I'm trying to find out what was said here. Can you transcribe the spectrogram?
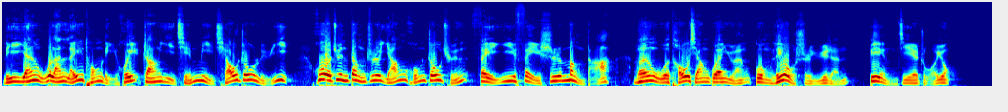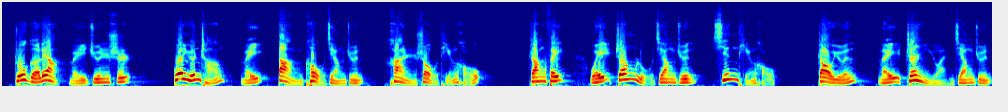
李严、吴兰、雷同、李辉、张毅、秦密、乔州、吕毅。霍峻、邓芝、杨洪、周群、费祎、费师、孟达，文武投降官员共六十余人，并皆着用。诸葛亮为军师，关云长为荡寇将军、汉寿亭侯，张飞为征虏将军、新亭侯，赵云为镇远将军，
